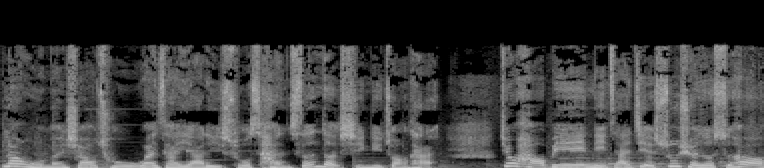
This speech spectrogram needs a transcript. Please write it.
让我们消除外在压力所产生的心理状态。就好比你在解数学的时候，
